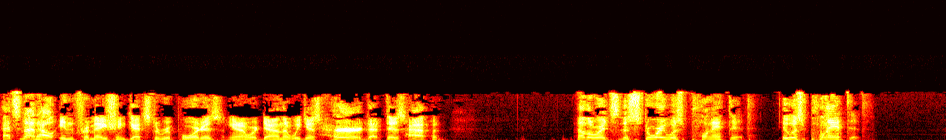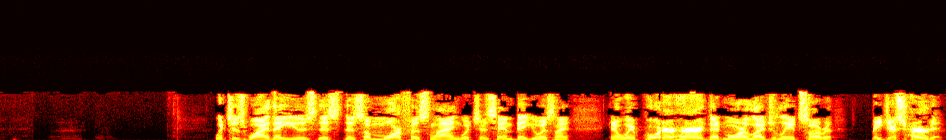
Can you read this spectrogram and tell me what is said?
That's not how information gets to reporters. You know, we're down there. We just heard that this happened. In other words, the story was planted. It was planted. Which is why they use this, this amorphous language, this ambiguous language. You know, reporter heard that Moore allegedly had saw. They just heard it.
